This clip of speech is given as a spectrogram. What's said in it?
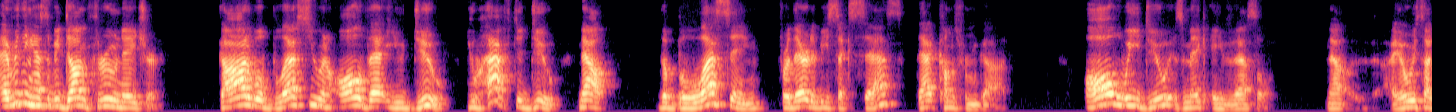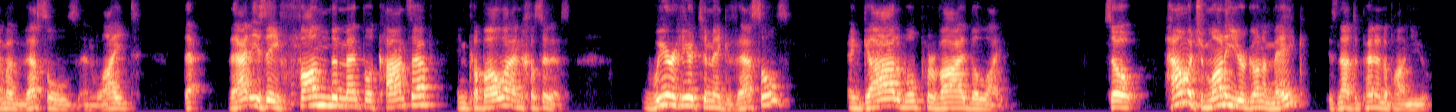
Everything has to be done through nature. God will bless you in all that you do. You have to do. Now, the blessing for there to be success, that comes from God. All we do is make a vessel. Now, I always talk about vessels and light. That is a fundamental concept in Kabbalah and Hasidus. We're here to make vessels, and God will provide the light. So, how much money you're going to make is not dependent upon you,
